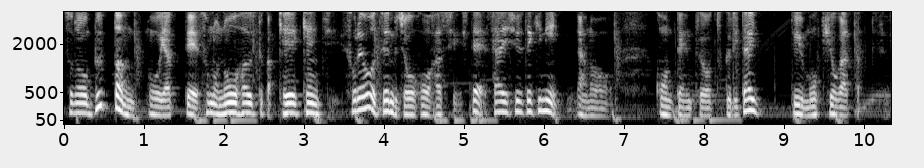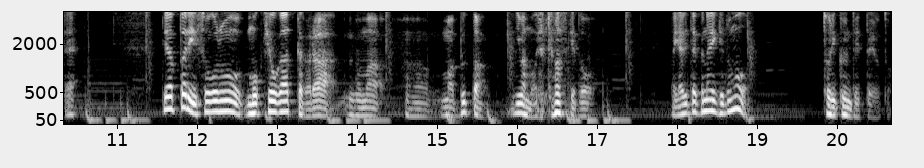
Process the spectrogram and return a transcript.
その物販をやって、そのノウハウとか経験値、それを全部情報発信して、最終的に、あの、コンテンツを作りたいっていう目標があったんですよね。で、やっぱりその目標があったから、まあ、うん、まあ、物販、今もやってますけど、やりたくないけども、取り組んでいったよと。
